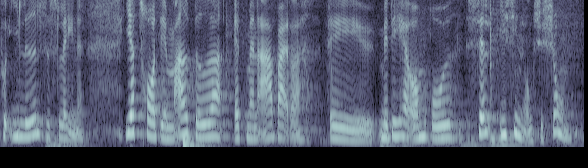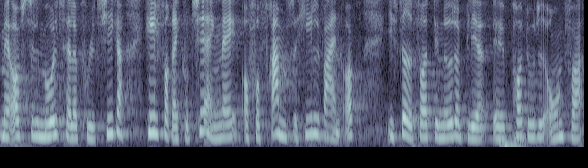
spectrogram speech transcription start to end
på i ledelseslagene. Jeg tror, det er meget bedre, at man arbejder øh, med det her område selv i sin organisation med at opstille måltal og politikker, helt fra rekrutteringen af og få frem til hele vejen op, i stedet for at det er noget, der bliver øh, påduttet ovenfor.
